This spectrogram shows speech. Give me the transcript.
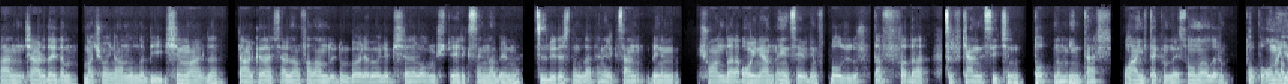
Ben dışarıdaydım maç oynandığında bir işim vardı. Arkadaşlardan falan duydum böyle böyle bir şeyler olmuş diye Eriksen'in haberini. Siz bilirsiniz zaten Eriksen benim şu anda oynayan en sevdiğim futbolcudur. Da FIFA'da sırf kendisi için Tottenham, Inter o hangi takımdaysa onu alırım. Topu ona geldi.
